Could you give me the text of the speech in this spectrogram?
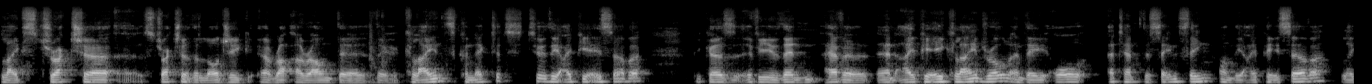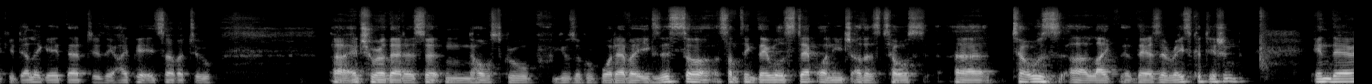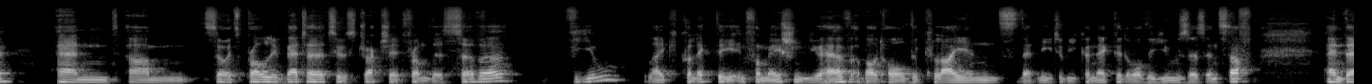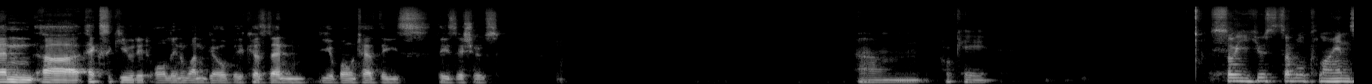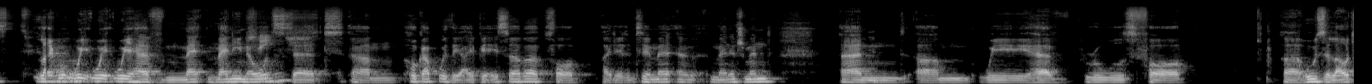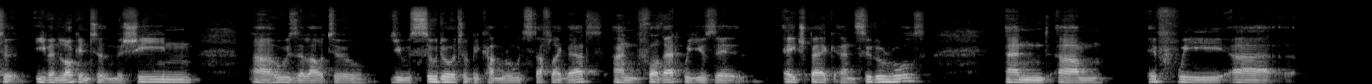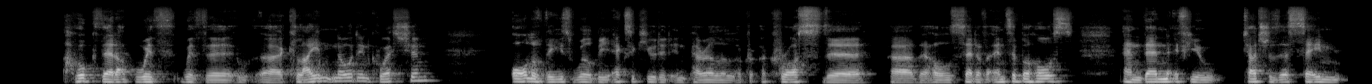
like structure structure the logic ar around the the clients connected to the IPA server. Because if you then have a an IPA client role and they all attempt the same thing on the IPA server like you delegate that to the IPA server to uh, ensure that a certain host group user group whatever exists or something they will step on each other's toes uh, toes uh, like there's a race condition in there and um, so it's probably better to structure it from the server view, like collect the information you have about all the clients that need to be connected, all the users and stuff, and then uh, execute it all in one go because then you won't have these these issues. Um, okay. So you use several clients to like we we, we have ma many nodes that um, hook up with the IPA server for identity ma uh, management, and um, we have rules for uh, who's allowed to even log into the machine, uh, who's allowed to use sudo to become root, stuff like that. And for that, we use the HBAC and sudo rules. And um, if we uh, hook that up with with the uh, client node in question, all of these will be executed in parallel ac across the uh, the whole set of Ansible hosts. And then if you touch the same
